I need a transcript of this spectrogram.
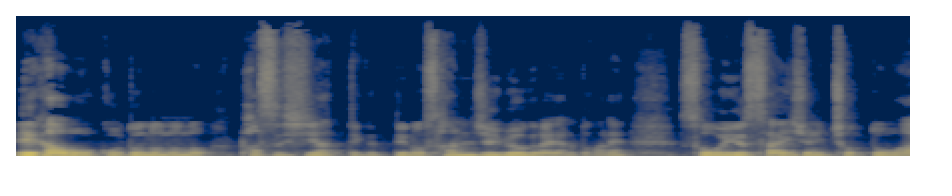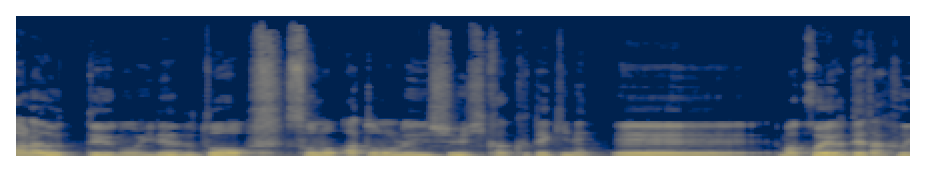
笑顔をこうどんどんどんどんパスし合っていくっていうのを30秒ぐらいやるとかね。そういう最初にちょっと笑うっていうのを入れるとその後の練習比較的ね、えー、まあ、声が出た雰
